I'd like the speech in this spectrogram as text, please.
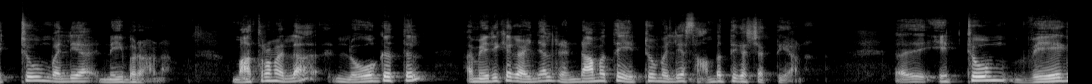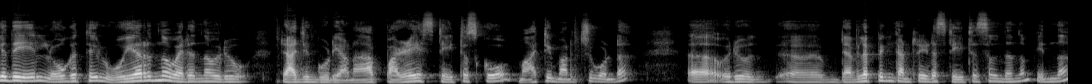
ഏറ്റവും വലിയ നെയ്ബറാണ് മാത്രമല്ല ലോകത്തിൽ അമേരിക്ക കഴിഞ്ഞാൽ രണ്ടാമത്തെ ഏറ്റവും വലിയ സാമ്പത്തിക ശക്തിയാണ്. ഏറ്റവും വേഗതയിൽ ലോകത്തിൽ ഉയർന്നു വരുന്ന ഒരു രാജ്യം കൂടിയാണ്. ആ പഴയ സ്റ്റേറ്റസ് കോ മാറ്റിമറിച്ചുകൊണ്ട് ഒരു ഡെവലപ്പിംഗ് കൺട്രിയുടെ സ്റ്റേറ്റസിൽ നിന്നും ഇന്ന്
